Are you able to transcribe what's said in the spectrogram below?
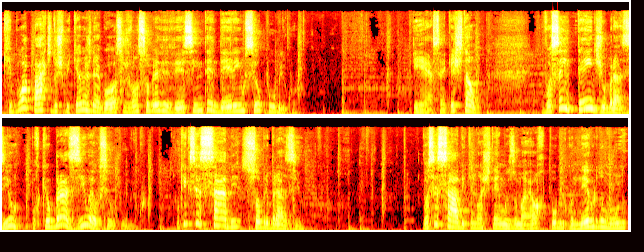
que boa parte dos pequenos negócios vão sobreviver se entenderem o seu público. E essa é a questão. Você entende o Brasil porque o Brasil é o seu público. O que, você sabe sobre o Brasil? Você sabe que nós temos o maior público negro do mundo,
